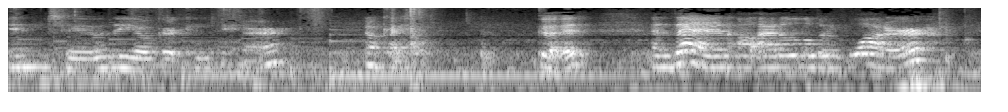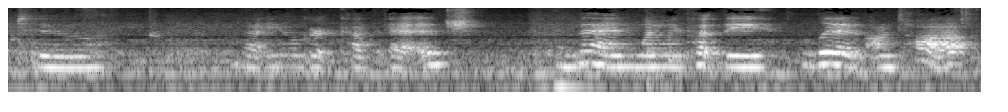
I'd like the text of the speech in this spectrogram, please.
into the yogurt container. Okay, good. And then I'll add a little bit of water to that yogurt cup edge. And then when we put the lid on top,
